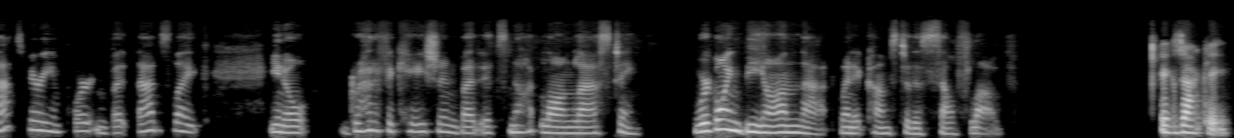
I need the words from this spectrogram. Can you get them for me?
that's very important. But that's like, you know, gratification, but it's not long lasting. We're going beyond that when it comes to the self love. Exactly.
